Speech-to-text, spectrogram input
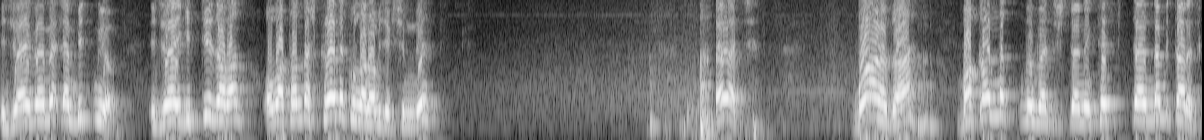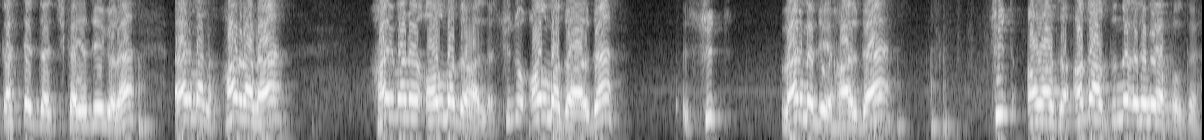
İcraya vermekle bitmiyor. İcraya gittiği zaman o vatandaş kredi kullanamayacak şimdi. Evet. Bu arada bakanlık müfettişlerinin tespitlerinden bir tanesi gazetede çıkan yazıya göre Erman Harran'a hayvanı olmadığı halde, sütü olmadığı halde, süt vermediği halde süt avazı adı altında ödeme yapıldı.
